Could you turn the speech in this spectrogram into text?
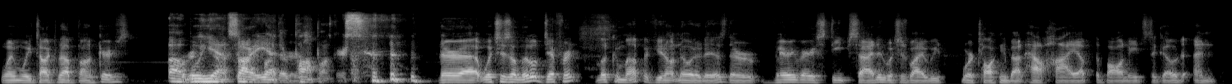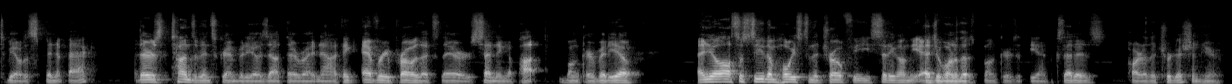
when we talked about bunkers. Oh, well, yeah. Sorry. Yeah. They're pot bunkers. They're uh, which is a little different. Look them up if you don't know what it is. They're very very steep sided, which is why we we're talking about how high up the ball needs to go to, and to be able to spin it back. There's tons of Instagram videos out there right now. I think every pro that's there is sending a pot bunker video, and you'll also see them hoisting the trophy sitting on the edge of one of those bunkers at the end because that is part of the tradition here.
